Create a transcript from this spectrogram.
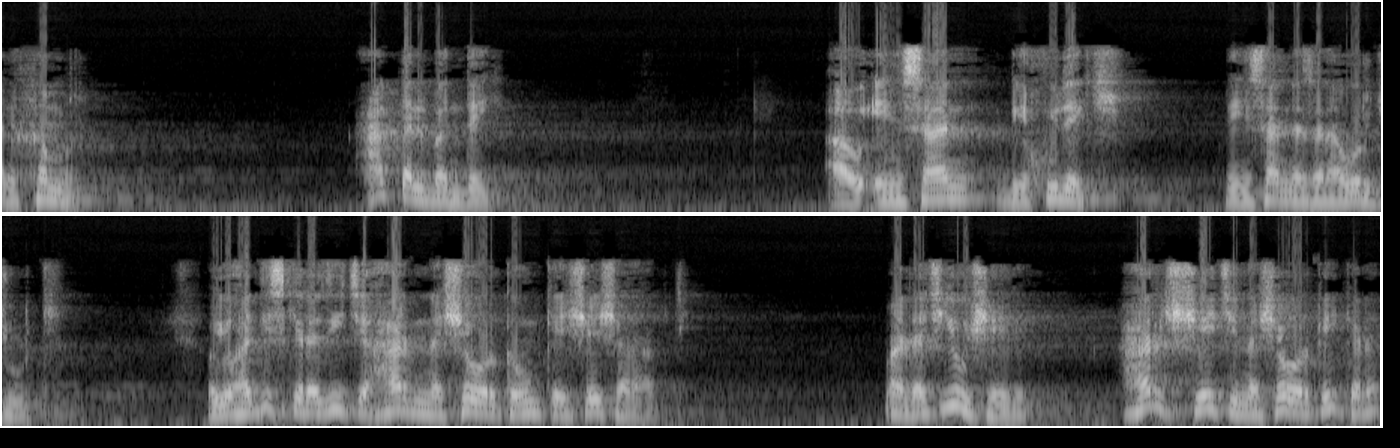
الخمر عقل بندي او انسان بې خوده کی د انسان نه ځناور جوړ کی او یو حدیث کې راځي چې هر نشه ورکوونکی شی شراب دی معنی دا چې یو شی دی هر شی چې نشه ورکوي که نه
